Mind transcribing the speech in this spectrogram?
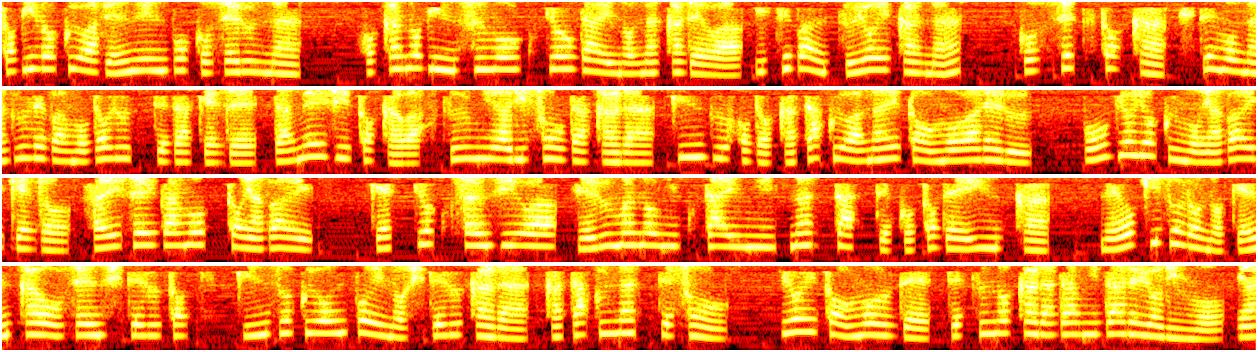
飛び6は全員ボコせるな。他のビンスモーク兄弟の中では一番強いかな骨折とかしても殴れば戻るってだけでダメージとかは普通にありそうだからキングほど硬くはないと思われる。防御力もやばいけど再生がもっとやばい。結局サンジはジェルマの肉体になったってことでいいんか。ネオキゾロの喧嘩を汚染してるとき、金属音っぽいのしてるから硬くなってそう。良いと思うで、鉄の体に誰よりも優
